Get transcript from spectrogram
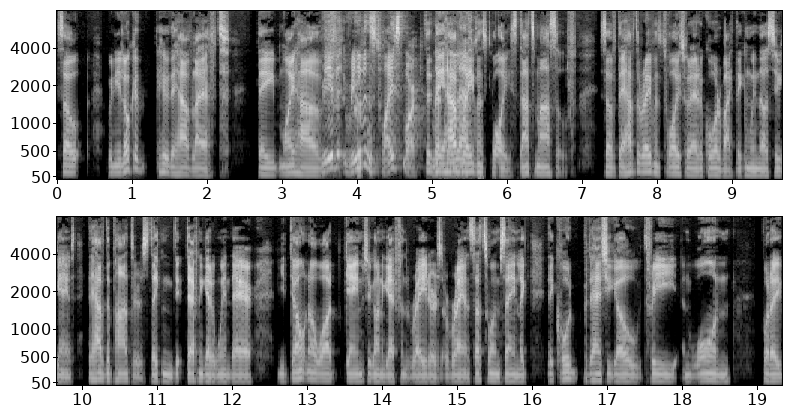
So when you look at who they have left, they might have Raven, Ravens twice, Mark. they have left. Ravens twice. That's massive. So if they have the Ravens twice without a quarterback, they can win those two games. They have the Panthers. They can d- definitely get a win there. You don't know what games you're going to get from the Raiders or Browns. That's what I'm saying. Like they could potentially go three and one, but I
